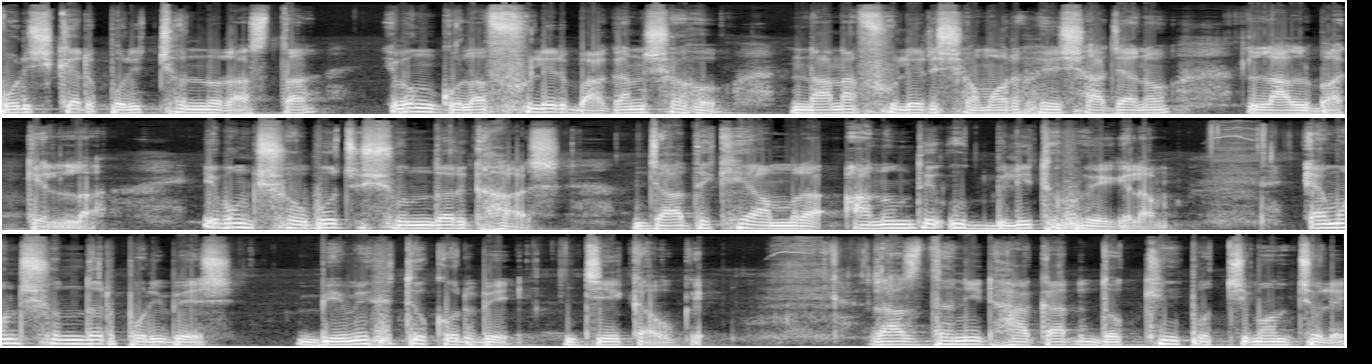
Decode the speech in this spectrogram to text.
পরিষ্কার পরিচ্ছন্ন রাস্তা এবং গোলাপ ফুলের বাগানসহ নানা ফুলের সমারোহে সাজানো লালবাগ কেল্লা। এবং সবুজ সুন্দর ঘাস, যা দেখে আমরা আনন্দে উদ্বেলিত হয়ে গেলাম। এমন সুন্দর পরিবেশ বিমোহিত করবে যে কাউকে। রাজধানী ঢাকার দক্ষিণ পশ্চিমাঞ্চলে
